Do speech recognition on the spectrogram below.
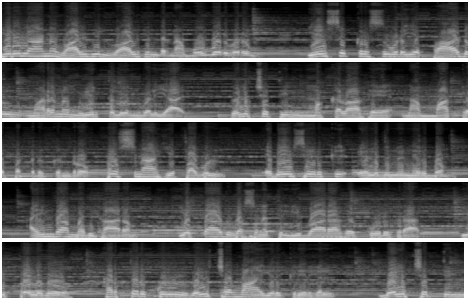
இருளான வாழ்வில் வாழ்கின்ற நாம் ஒவ்வொருவரும் இயேசு கிறிஸ்துவுடைய பாடு மரணம் உயிர்த்தலின் வழியாய் வெளிச்சத்தின் மக்களாக நாம் மாற்றப்பட்டிருக்கின்றோம். போஸ்னாகிய பவுல் எபேசியருக்கு எழுதின நிருபம் ஐந்தாம் அதிகாரம் எட்டாவது வசனத்தில் இவ்வாறாக கூறுகிறார். இப்பொழுதோ கர்த்தருக்குள் வெளிச்சமா இருக்கிறீர்கள். வெளிச்சத்தின்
